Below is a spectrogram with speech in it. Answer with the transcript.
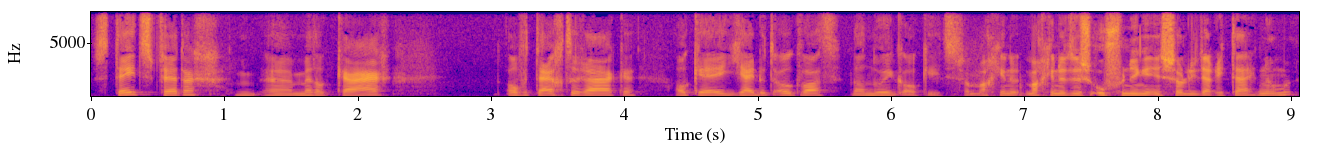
steeds verder uh, met elkaar overtuigd te raken. Oké, jij doet ook wat, dan doe ik ook iets. Mag je, mag je het dus oefeningen in solidariteit noemen?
